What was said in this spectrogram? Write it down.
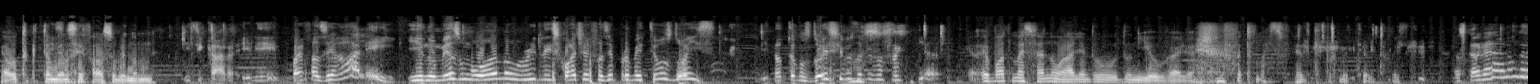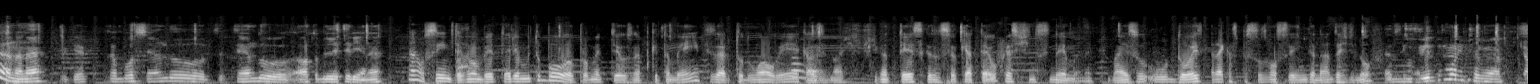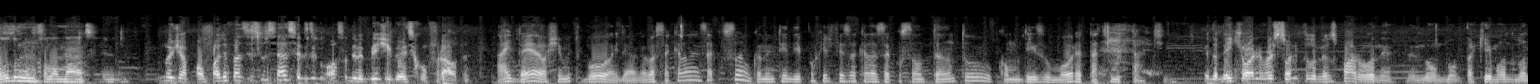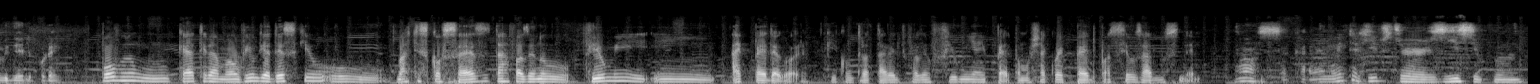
É outro que também não sei falar sobre o nome, né? Esse cara, ele vai fazer Alien. E no mesmo ano o Ridley Scott vai fazer Prometheus 2. Então temos dois filmes da mesma franquia. Eu, eu boto mais fé no Alien do, do Neil, velho. Eu boto mais fé do que Prometeu depois. Os caras ganharam grana, né? Porque acabou sendo. tendo alta bilheteria, né? Não, sim, teve uma bilheteria muito boa, Prometheus, né? Porque também fizeram todo um Huawei, aquelas imagens gigantescas, não sei o que, até eu fui assistir no cinema, né? Mas o 2, será que as pessoas vão ser enganadas de novo? Eu duvido muito, meu. Todo mundo falou mal desse filme. No Japão pode fazer sucesso, eles gostam de bebês gigantes com fralda. A ideia eu achei muito boa, a ideia. o negócio é aquela execução, que eu não entendi porque ele fez aquela execução tanto, como diz o Moura, tati-tati. Né? Ainda bem que o Oliver Stone pelo menos parou, né? Ele Não, não tá queimando o nome dele por aí. O povo não, não quer tirar a mão. Vi um dia desse que o, o Martin Scorsese tava fazendo filme em iPad agora. Que contrataram ele pra fazer um filme em iPad, pra mostrar que o iPad pode ser usado no cinema. Nossa, cara, é muito hipsterzice,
